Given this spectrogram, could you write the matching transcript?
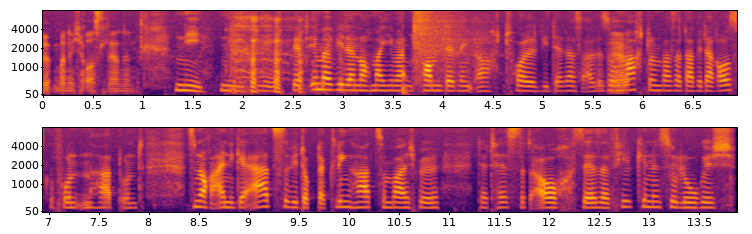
wird man nicht auslernen. Nie, nie, nie. wird immer wieder nochmal jemand kommen, der denkt, ach toll, wie der das alles so ja. macht und was er da wieder rausgefunden hat. Und es sind auch einige Ärzte, wie Dr. Klinghardt zum Beispiel, der testet auch sehr, sehr viel kinesiologisch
